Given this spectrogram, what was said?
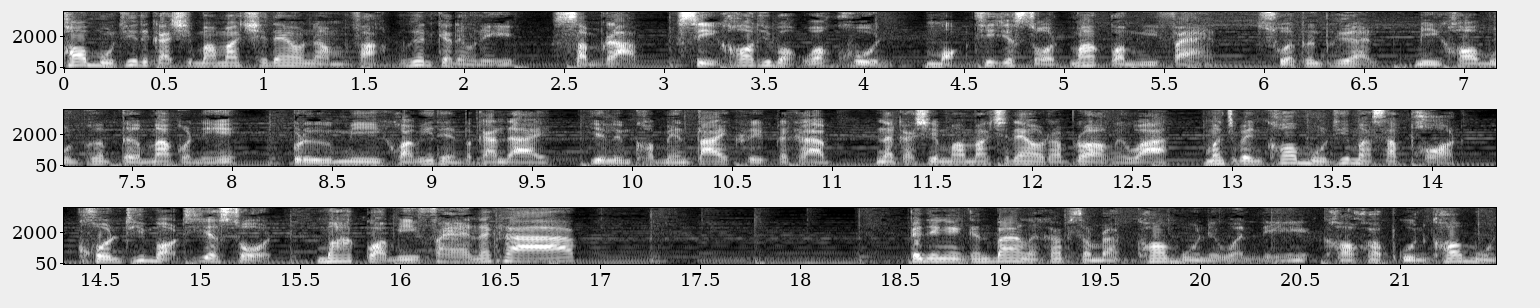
ข้อมูลที่นากาชิมะมาชแนลนำฝากเพื่อนกันในวันนี้สำหรับ 4 ข้อที่บอกว่าคุณเหมาะที่จะโสดมากกว่ามีแฟน ส่วนเพื่อนๆ มีข้อมูลเพิ่มเติมมากกว่านี้ หรือมีความคิดเห็นประการใด อย่าลืมคอมเมนต์ใต้คลิปนะครับนากาชิมะมาชแนลรับรองเลยว่า มันจะเป็นข้อมูลที่มาซัพพอร์ตคนที่เหมาะที่จะโสดมากกว่ามีแฟนนะครับเป็นยังไงกันบ้างล่ะครับสำหรับข้อมูลในวันนี้ ขอขอบคุณข้อมูล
